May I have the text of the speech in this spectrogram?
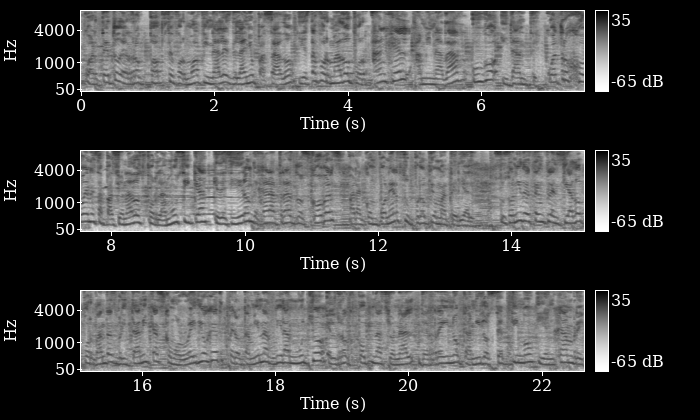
cuarteto de rock pop se formó a finales del año pasado y está formado por Ángel, Aminadab, Hugo y Dante, cuatro jóvenes apasionados por la música que decidieron dejar atrás los covers para componer su propio material. Su sonido está influenciado por bandas británicas como Radiohead, pero también admiran mucho el rock pop nacional de Reino, Camilo VII y Enjambre,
